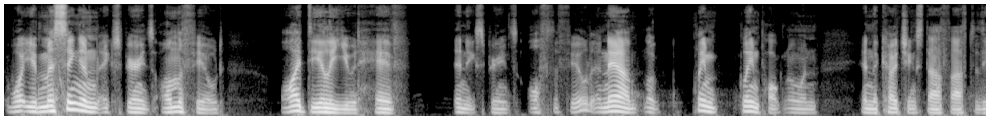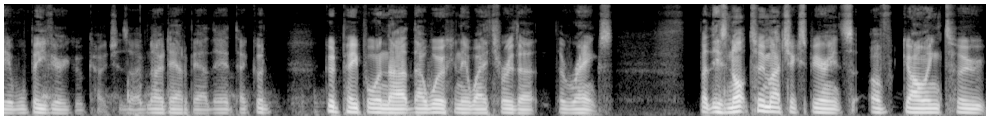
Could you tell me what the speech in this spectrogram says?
what you're missing in experience on the field? Ideally, you would have an experience off the field. And now, look, Glenn, Glenn Pocknall and, and the coaching staff after there will be very good coaches. I have no doubt about that. They're good, good people, and they're, they're working their way through the, the ranks. But there's not too much experience of going to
